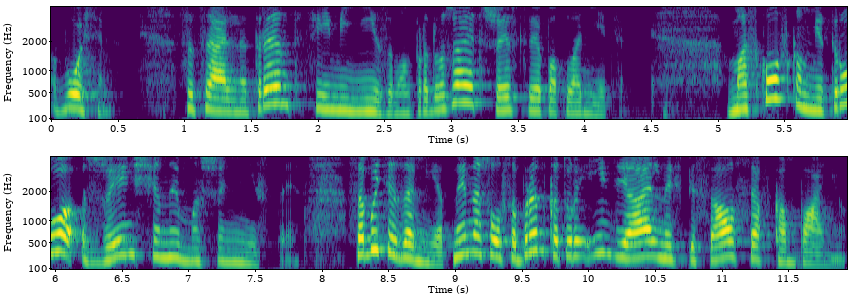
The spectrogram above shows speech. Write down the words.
8. Социальный тренд – феминизм. Он продолжает шествие по планете. В московском метро женщины-машинисты. Событие заметное. Нашелся бренд, который идеально вписался в компанию.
